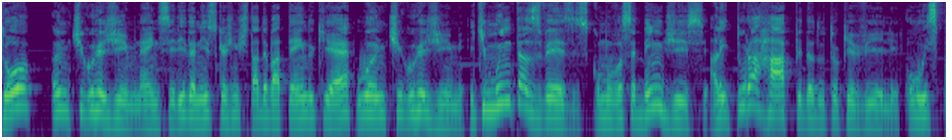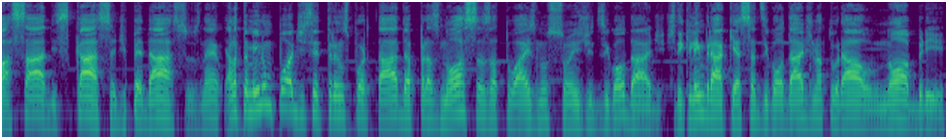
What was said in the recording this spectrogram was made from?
do antigo regime, né? Inserida nisso que a gente está debatendo, que é o antigo regime. E que muitas vezes, como você bem disse, a leitura rápida do Tocqueville, ou espaçada, escassa, de pedaços, né? Ela também não pode ser transportada para as nossas atuais noções de desigualdade. A gente tem que lembrar que essa desigualdade natural, nobre,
